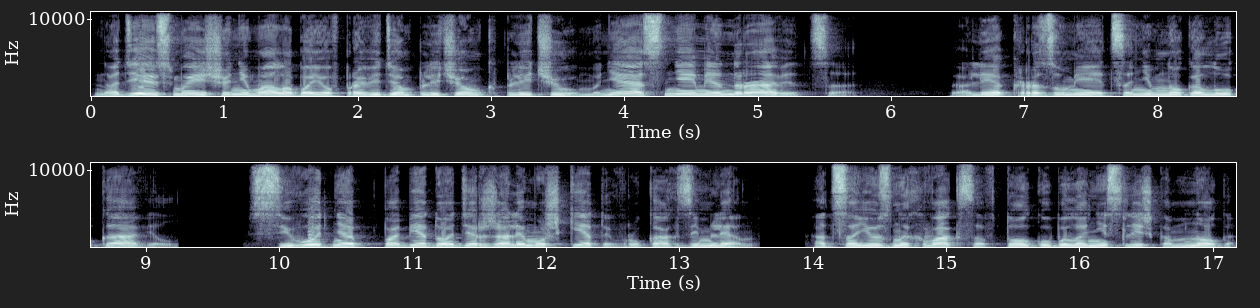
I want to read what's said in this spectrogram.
Надеюсь, мы еще немало боев проведем плечом к плечу. Мне с ними нравится. Олег, разумеется, немного лукавил. Сегодня победу одержали мушкеты в руках землян. От союзных ваксов толку было не слишком много.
